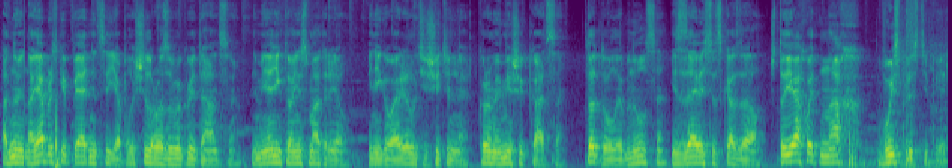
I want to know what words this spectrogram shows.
Одной ноябрьской пятницы я получил розовую квитанцию. На меня никто не смотрел и не говорил утешительное, кроме Миши Каца. В Кто-то улыбнулся и с завистью сказал, что я хоть нах высплюсь теперь.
